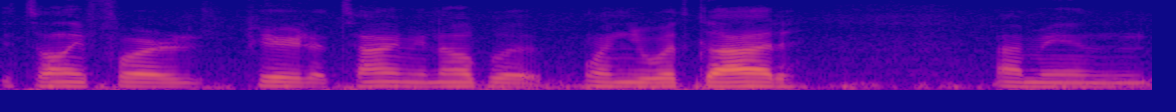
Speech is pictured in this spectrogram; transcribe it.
it's only for a period of time, you know. But when you're with God, I mean,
